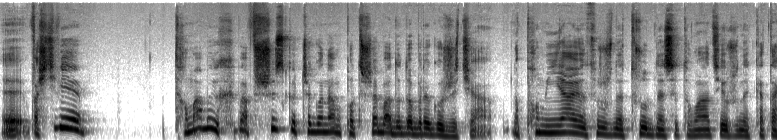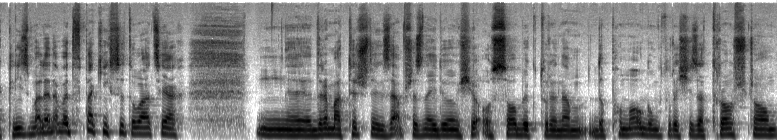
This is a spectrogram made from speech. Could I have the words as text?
E, właściwie to mamy chyba wszystko, czego nam potrzeba do dobrego życia. No, pomijając różne trudne sytuacje, różne kataklizmy, ale nawet w takich sytuacjach dramatycznych zawsze znajdują się osoby, które nam dopomogą, które się zatroszczą,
